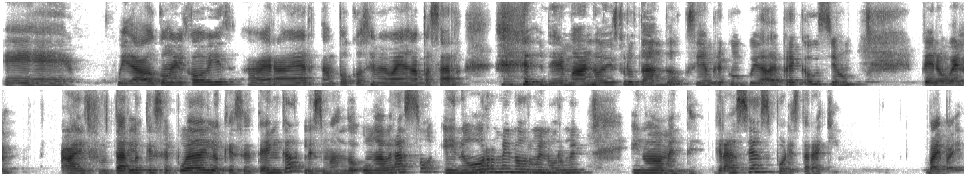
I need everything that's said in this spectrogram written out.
Eh, cuidado con el COVID, a ver, a ver, tampoco se me vayan a pasar de mano disfrutando, siempre con cuidado y precaución, pero bueno, a disfrutar lo que se pueda y lo que se tenga. Les mando un abrazo enorme, enorme, enorme. Y nuevamente, gracias por estar aquí. Bye bye.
